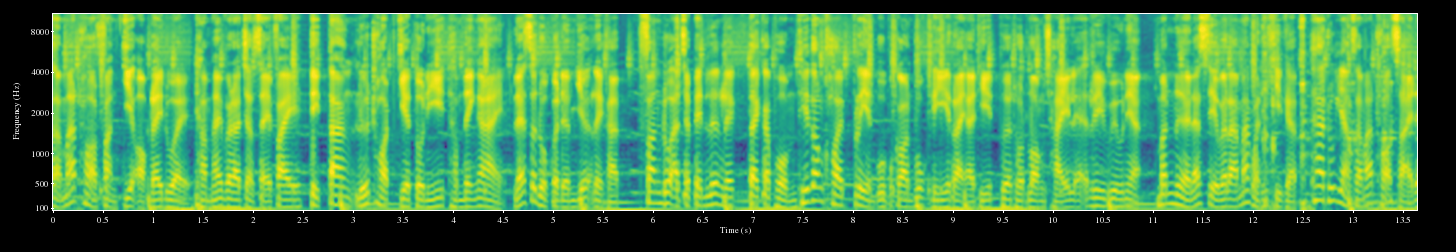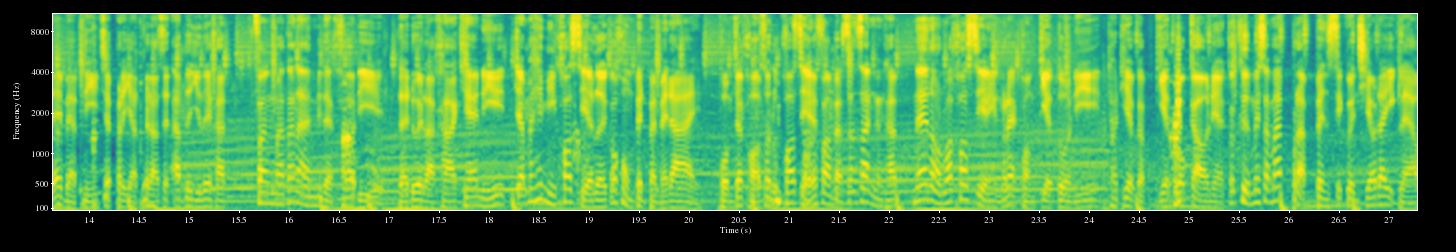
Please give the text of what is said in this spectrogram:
สามารถถอดฝั่งเกียร์ออกได้ด้วยทำให้เวลาจัดสายไฟ ติดตั้งหรือถอดเกียร์ตัวนี้ทำได้ง่าย และสะดวกกว่าเดิมเยอะเลยครับ ฟังดูอาจจะเป็นเรื่องเล็กแต่กับผมที่ต้องคอยเปลี่ยนอุปกรณ์พวกนี้รายอาทิตย์เพื่อทดลองใช้และรีวิวเนี่ยมันเหนื่อยและเสียเวลามากกว่าที่คิดครับถ้าทุกอย่างสามารถถอดสายได้แบบนี้จะประหยัดเวลาเซตอัพได้เยอะเลยครับฟังมาตั้งนานมีแต่ข้อดี และด้วยราคาแค่นี้จะไม่ให้มีข้อเสียเลยก็คงเป็นไปไม่ได้ ผมจะขอสรุปข้อเสียให้ฟังแบบสั้นๆกันครับแน่นอนว่าข้อเสียอย่างแรกของเกียร์ตัวนี้ ถ้าเทียบกับเกียร์ตัวเก่าเนี่ยก็คือไม่สามารถปรับเป็น sequential ได้อีกแล้ว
